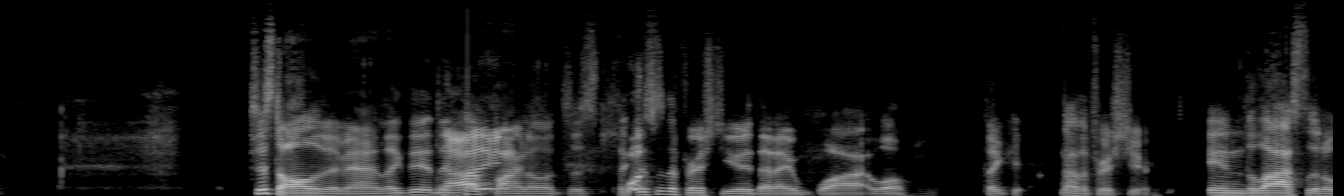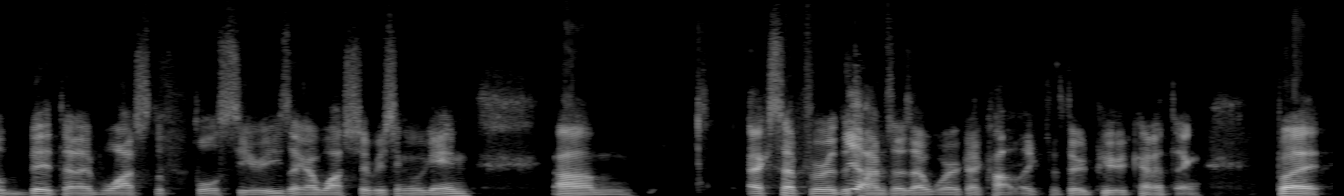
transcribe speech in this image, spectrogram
just all of it, man. Like the the Nah, cup I mean- final, just like What- this is the first year that I watch. Well, like not the first year. In the last little bit that I've watched the full series, like I watched every single game, um, except for the Yeah. times I was at work, I caught like the third period kind of thing. But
